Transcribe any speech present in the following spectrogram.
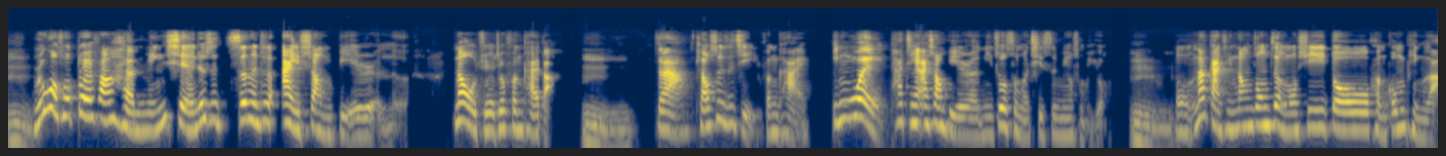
嗯，如果说对方很明显就是真的就是爱上别人了，那我觉得就分开吧。嗯，对啊，调试自己，分开。因为他今天爱上别人，你做什么其实没有什么用。嗯，哦，那感情当中这种东西都很公平啦。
